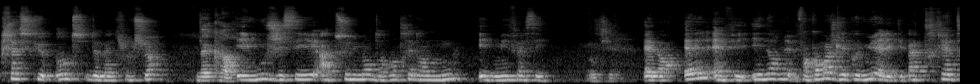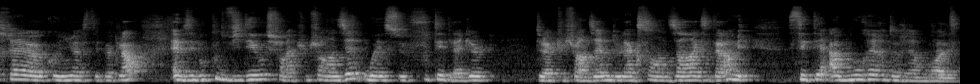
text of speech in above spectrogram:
presque honte de ma culture D'accord. et où j'essayais absolument de rentrer dans le moule et de m'effacer. Ok. Alors elle, elle fait énormément. Enfin, quand moi je l'ai connue, elle n'était pas très très euh, connue à cette époque-là. Elle faisait beaucoup de vidéos sur la culture indienne où elle se foutait de la gueule de la culture indienne, de l'accent indien, etc. Mais c'était à mourir de rire en fait.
